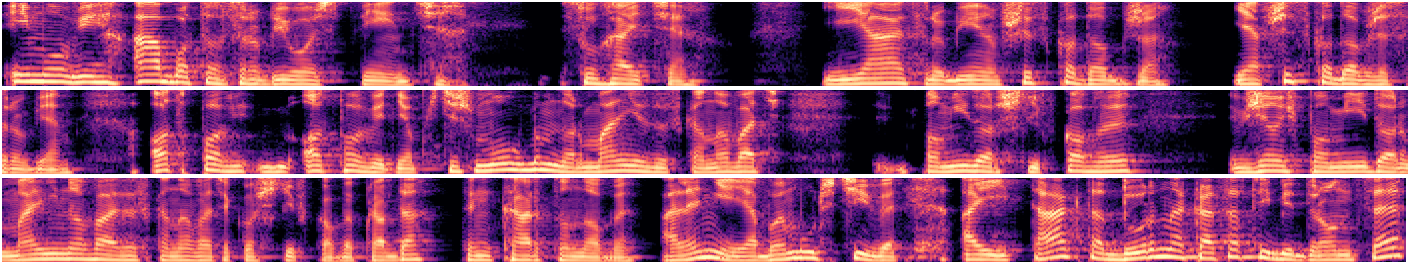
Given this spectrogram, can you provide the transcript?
I mówi, a bo to zrobiło zdjęcie. Słuchajcie, ja zrobiłem wszystko dobrze. Ja wszystko dobrze zrobiłem. Odpowi- odpowiednio. Przecież mógłbym normalnie zeskanować pomidor śliwkowy wziąć pomidor malinowy, a zeskanować jako śliwkowy, prawda? Ten kartonowy. Ale nie, ja byłem uczciwy. A i tak ta durna kasa w tej Biedronce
